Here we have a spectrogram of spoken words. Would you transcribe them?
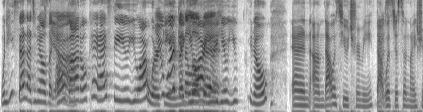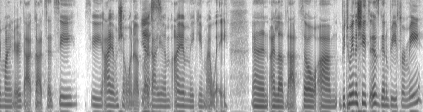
when he said that to me, I was like, Yeah. oh God, okay, I see you. You are working. working like a you are. bit. You you you you know. And um, that was huge for me. That Yes. was just a nice reminder that God said, "See, see, I am showing up. Yes. Like I am, I am making my way." And I love that. So, um, between the sheets is going to be for me.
